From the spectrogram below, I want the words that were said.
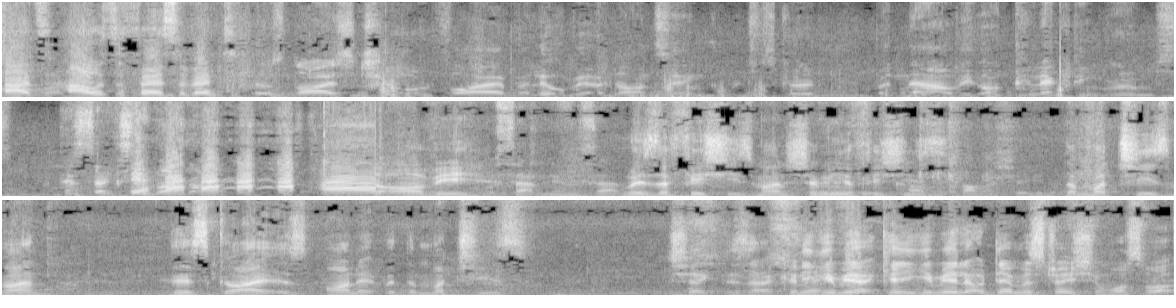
Lads, how was the first event? it was nice, chilled vibe, a little bit of dancing, which was good. But now we got connecting rooms with this sexy brother. the Arvee. What's happening? What's happening? Where's the fishies, man? Show me your fishies. Come, come you. The machis, man. This guy is on it with the machis. Check this out. Can you give me a, can you give me a little demonstration? What's what?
